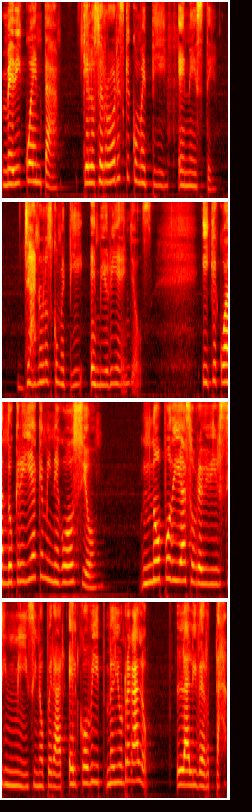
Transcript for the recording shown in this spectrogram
me di cuenta que los errores que cometí en este ya no los cometí en Beauty Angels. Y que cuando creía que mi negocio no podía sobrevivir sin mí, sin operar, el COVID me dio un regalo, la libertad.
